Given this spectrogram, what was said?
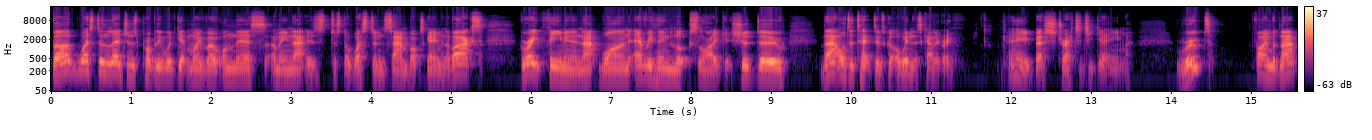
But Western Legends probably would get my vote on this. I mean, that is just a Western sandbox game in the box. Great theming in that one. Everything looks like it should do. That or Detective's got to win this category. Okay, best strategy game. Root, fine with that.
